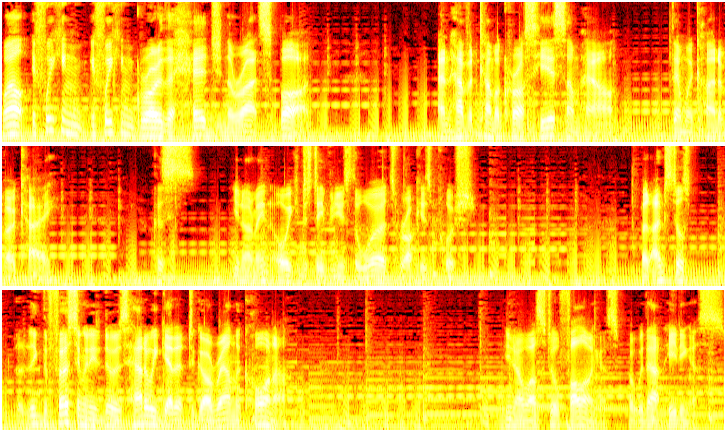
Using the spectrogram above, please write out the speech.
Well, if we can if we can grow the hedge in the right spot and have it come across here somehow, then we're kind of okay. Because you know what I mean? Or we can just even use the words rock is push. But I'm still I think the first thing we need to do is how do we get it to go around the corner? You know, while still following us, but without eating us.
